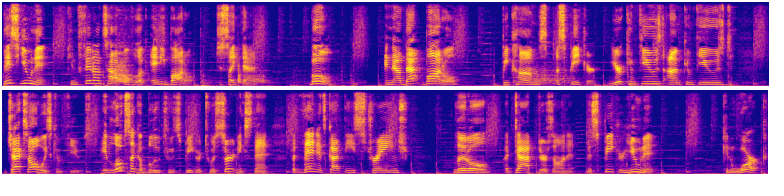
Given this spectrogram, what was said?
this unit can fit on top of, look, any bottle. Just like that. Boom. And now that bottle becomes a speaker. You're confused, I'm confused. Jack's always confused. It looks like a Bluetooth speaker to a certain extent, but then it's got these strange little adapters on it. The speaker unit can work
